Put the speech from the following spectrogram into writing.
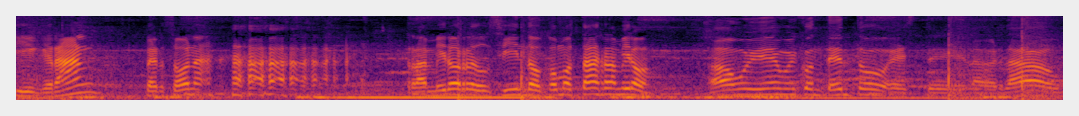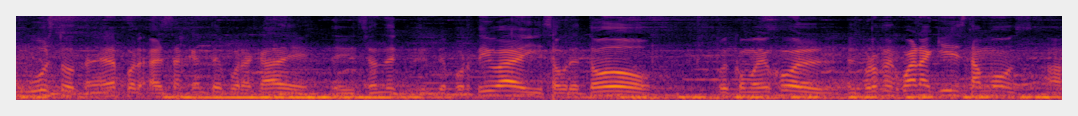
y gran persona, Ramiro Reducindo. ¿Cómo estás, Ramiro? Ah, muy bien, muy contento. Este, la verdad, un gusto tener por- a esa gente por acá de, de edición de- deportiva y sobre todo, pues como dijo el, el profe Juan, aquí estamos ah,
